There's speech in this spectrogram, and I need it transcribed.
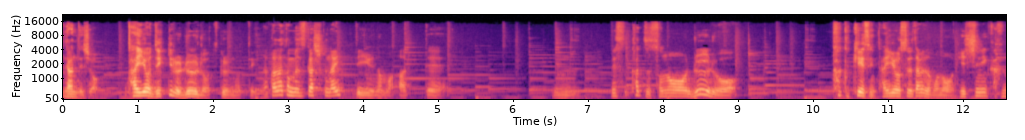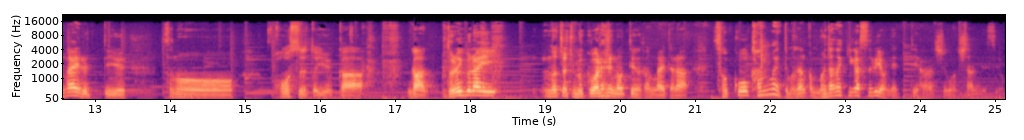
何でしょう対応できるルールを作るのってなかなか難しくないっていうのもあって、うん、です。かつそのルールを各ケースに対応するためのものを必死に考えるっていうその工数というかがどれぐらい後々報われるのっていうのを考えたらそこを考えてもなんか無駄な気がするよねっていう話もしたんですよ。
